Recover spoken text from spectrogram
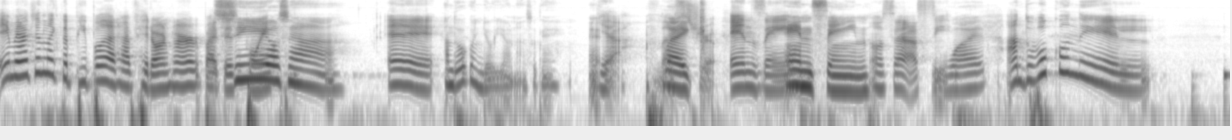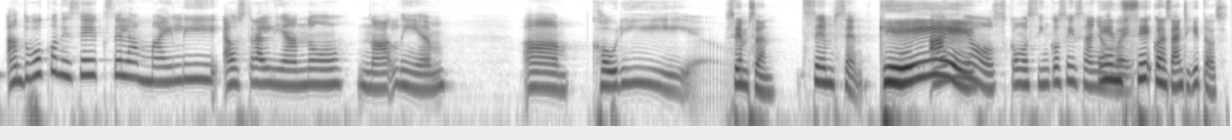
Imagine like the people that have hit on her by this Sí, point. o sea, Eh, anduvo con Joe Jonas, ok. Eh, yeah, that's like, true. Insane. Insane. o sea, sí. What? Anduvo con el. Anduvo con ese ex de la Miley australiano, not Liam. um, Cody Simpson. Simpson. ¿Qué? Años, como 5 o 6 años, En sí, cuando estaban chiquitos.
